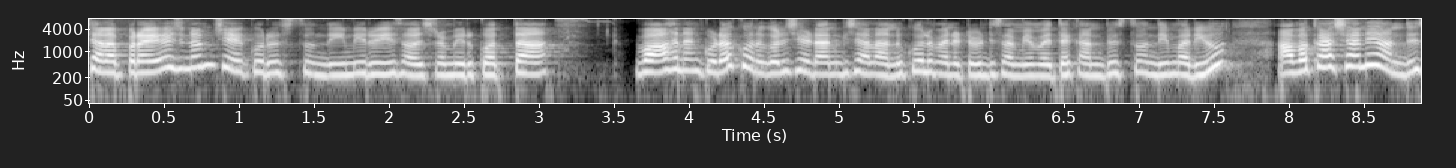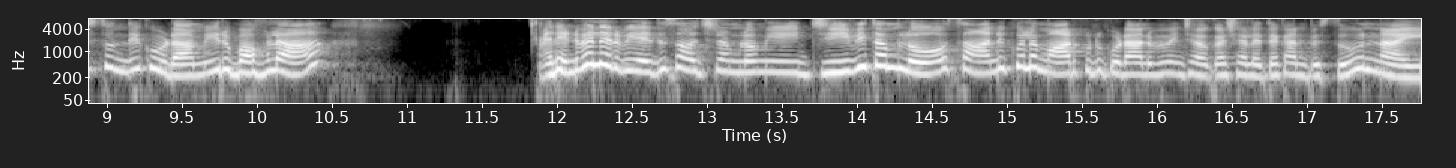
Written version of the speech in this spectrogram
చాలా ప్రయోజనం చేకూరుస్తుంది. మీరు ఈ సంవత్సరం మీరు కొత్త వాహనం కూడా కొనుగోలు చేయడానికి చాలా అనుకూలమైనటువంటి సమయం అయితే కనిపిస్తుంది. మరియు అవకాశాన్ని అందిస్తుంది కూడా. మీరు బహుళ రెండు వేల ఇరవై ఐదు సంవత్సరంలో మీ జీవితంలో సానుకూల మార్పును కూడా అనుభవించే అవకాశాలు అయితే కనిపిస్తూ ఉన్నాయి.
